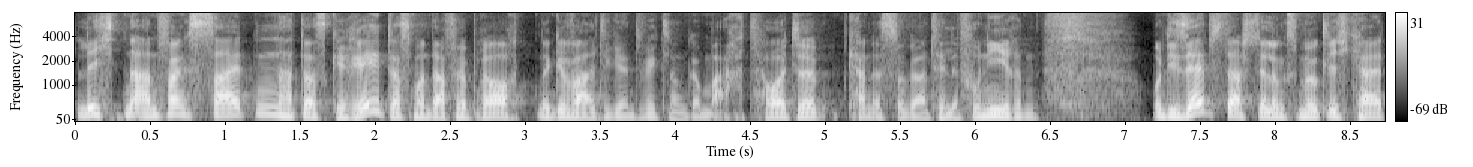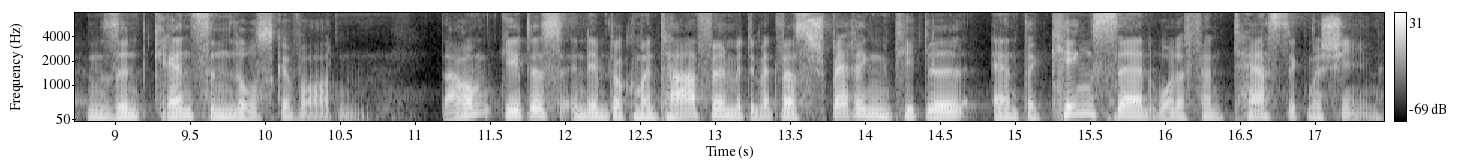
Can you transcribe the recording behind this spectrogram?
lichten Anfangszeiten hat das Gerät, das man dafür braucht, eine gewaltige Entwicklung gemacht. Heute kann es sogar telefonieren. Und die Selbstdarstellungsmöglichkeiten sind grenzenlos geworden. Darum geht es in dem Dokumentarfilm mit dem etwas sperrigen Titel And the King Said What a Fantastic Machine.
